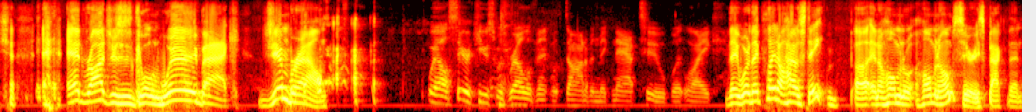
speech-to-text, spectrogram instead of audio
Ed Rogers is going way back. Jim Brown. Well, Syracuse was relevant with Donovan McNabb too, but like, They were they played Ohio State uh, in a home and home and home series back then.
